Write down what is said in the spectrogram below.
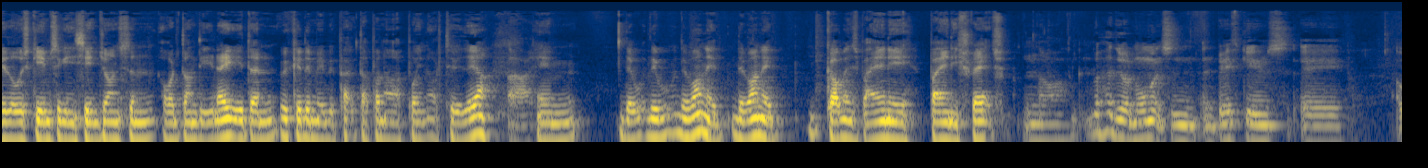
of those games against St Johnstone or Dundee United, and we could have maybe picked up another point or two there. Aye. Um, they they they weren't they weren't by any by any stretch. No, we had our moments in, in both games. Uh, I,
